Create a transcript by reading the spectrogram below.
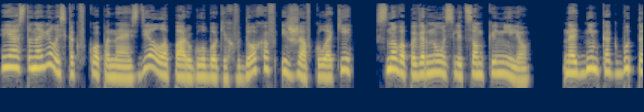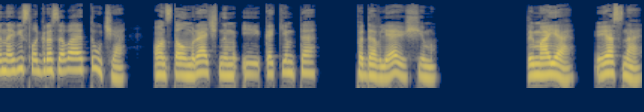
Я остановилась, как вкопанная, сделала пару глубоких вдохов и, сжав кулаки, снова повернулась лицом к Эмилю. Над ним как будто нависла грозовая туча. Он стал мрачным и каким-то подавляющим. «Ты моя, ясно?»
